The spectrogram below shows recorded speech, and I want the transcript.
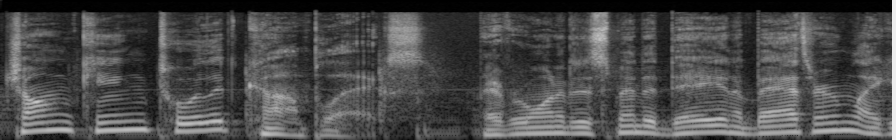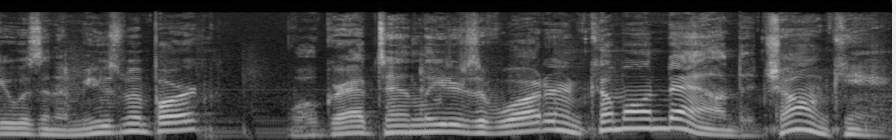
Chongqing Toilet Complex. Ever wanted to spend a day in a bathroom like it was an amusement park? Well, grab 10 liters of water and come on down to Chongqing.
